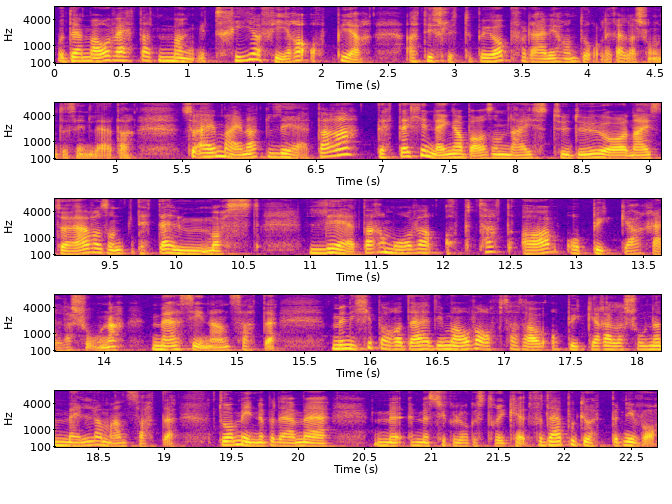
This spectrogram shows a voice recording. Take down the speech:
Og det vi også vet at mange, Tre av fire oppgir at de slutter på jobb fordi de har en dårlig relasjon til sin leder. Så jeg mener at ledere Dette er ikke lenger bare sånn nice to do og nice to have. og sånn, Dette er en must. Ledere må være opptatt av å bygge relasjoner med sine ansatte. Men ikke bare det. De må også være opptatt av å bygge relasjoner mellom ansatte. Da er vi inne på det med, med, med psykologisk trygghet, for det er på gruppenivå.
